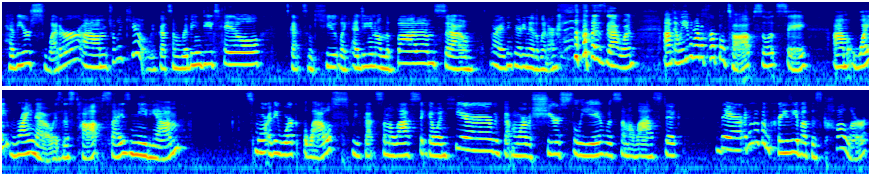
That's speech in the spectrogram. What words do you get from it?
heavier sweater. Um, it's really cute. We've got some ribbing detail. It's got some cute like edging on the bottom. So, all right, I think we already know the winner is that one. Um, and we even have a purple top. So let's see. Um, white Rhino is this top, size medium. It's more of a work blouse. We've got some elastic going here. We've got more of a sheer sleeve with some elastic there. I don't know if I'm crazy about this color,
